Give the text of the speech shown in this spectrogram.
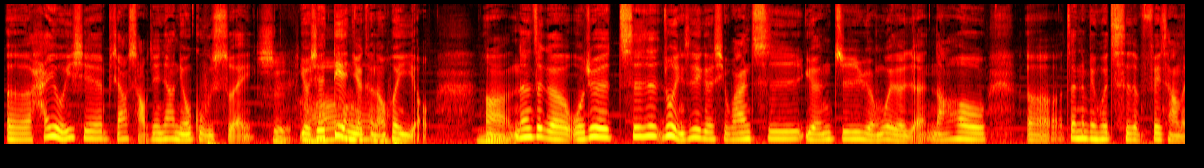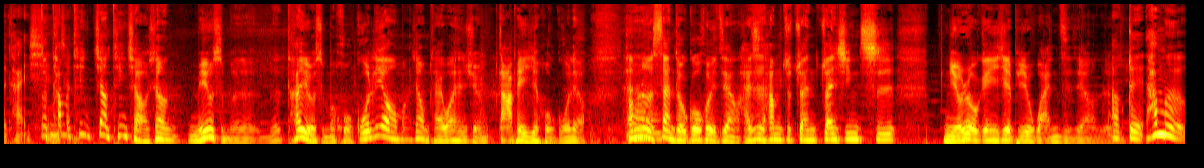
呃，还有一些比较少见，像牛骨髓，是有些店也可能会有。啊、嗯，那这个我觉得吃，如果你是一个喜欢吃原汁原味的人，然后呃，在那边会吃的非常的开心。那他们听这样听起来好像没有什么，他有什么火锅料吗？像我们台湾很喜欢搭配一些火锅料，他们那个汕头锅会这样，还是他们就专专心吃牛肉跟一些比如丸子这样子？哦，对他们，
